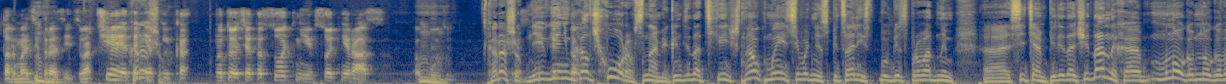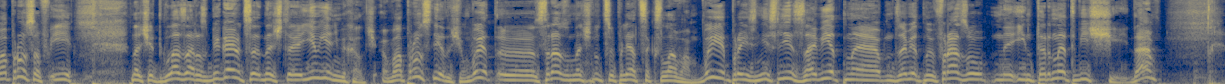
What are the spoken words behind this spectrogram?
тормозит развитие. Вообще это Хорошо. несколько, ну то есть это сотни, сотни раз будет. Хорошо. Евгений Михайлович Хоров с нами, кандидат технических наук. Мы сегодня специалист по беспроводным э, сетям передачи данных. А много-много вопросов. И, значит, глаза разбегаются. Значит, Евгений Михайлович, вопрос в следующем. Вы э, сразу начну цепляться к словам. Вы произнесли заветная, заветную фразу «интернет вещей», да?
